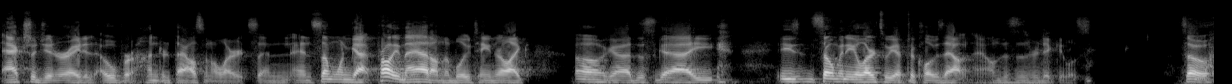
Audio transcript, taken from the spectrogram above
actually generated over 100,000 alerts. And and someone got probably mad on the blue team. They're like, "Oh God, this guy, he, he's so many alerts we have to close out now. This is ridiculous." So,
